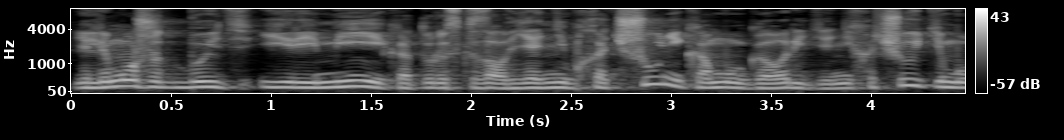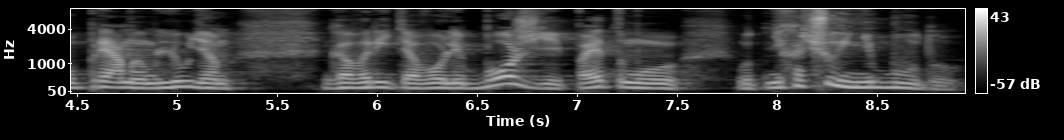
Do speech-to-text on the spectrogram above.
Или, может быть, Иеремии, который сказал, я не хочу никому говорить, я не хочу этим упрямым людям говорить о воле Божьей, поэтому вот не хочу и не буду.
